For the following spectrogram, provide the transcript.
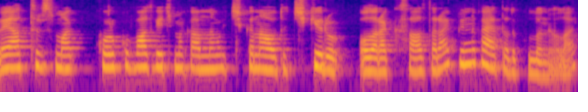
Veya tırsmak, korku vazgeçmek anlamı çıkan auto, chikeru olarak kısaltarak günlük hayatta da kullanıyorlar.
